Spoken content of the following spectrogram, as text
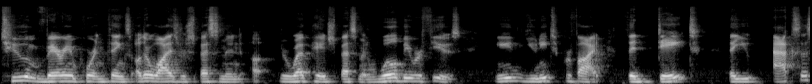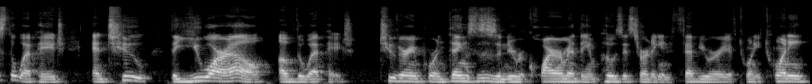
two very important things. Otherwise, your specimen, uh, your web page specimen will be refused. You, you need to provide the date that you access the web page and two, the URL of the web page. Two very important things. This is a new requirement. They imposed it starting in February of 2020,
